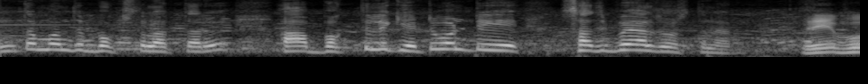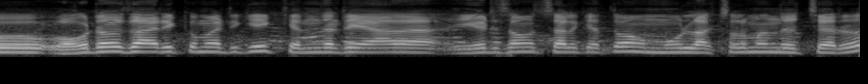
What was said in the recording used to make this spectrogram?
ఎంతమంది భక్తులు వస్తారు? ఆ భక్తులకి ఎటువంటి సదుపాయాలు చూస్తున్నారు? రేపు ఒకటో తారీఖు మటుకి కిందటి ఏడు సంవత్సరాల క్రితం మూడు లక్షల మంది వచ్చారు.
